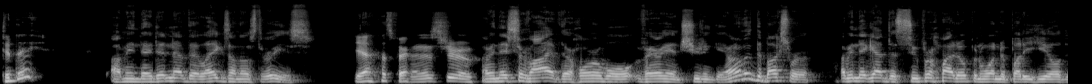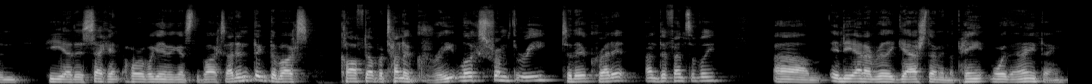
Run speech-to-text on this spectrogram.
Did they? I mean, they didn't have their legs on those threes. Yeah, that's fair. That is true. I mean, they survived their horrible variant shooting game. I don't think the Bucks were. I mean, they got the super wide open one to Buddy Hield, and he had his second horrible game against the Bucks. I didn't think the Bucks coughed up a ton of great looks from three to their credit on defensively. Um, Indiana really gashed them in the paint more than anything,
